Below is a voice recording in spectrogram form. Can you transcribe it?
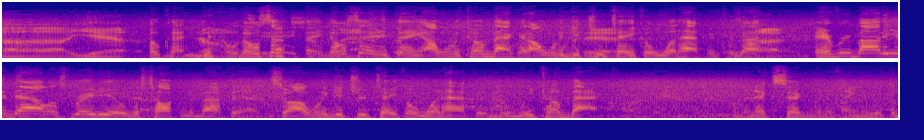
Uh, yeah. Okay. You know, Well, don't say anything. Don't say anything. I want to come back and I want to get your take on what happened because I everybody in Dallas radio was talking about that. So I want to get your take on what happened when we come back on the next segment of Hanging with the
